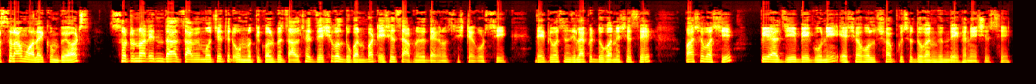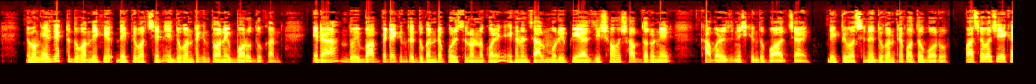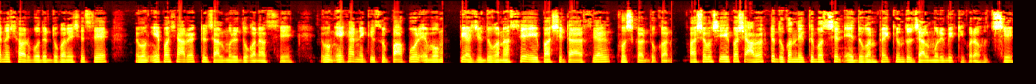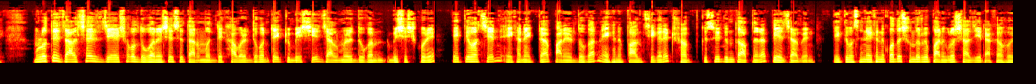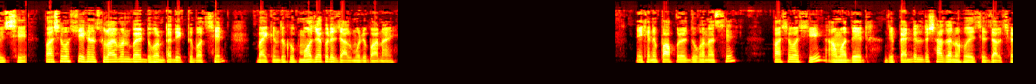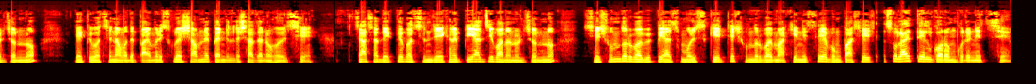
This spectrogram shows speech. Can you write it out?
আসসালামু আলাইকুম বেয়ার্স ছোট নারিন্দা জামি মসজিদের উন্নতি কল্পে চালছে যে সকল দোকানপাট এসেছে আপনাদের দেখানোর চেষ্টা করছি। দেখতে পাচ্ছেন জিলাপির দোকান এসেছে। পাশাপাশি পেঁয়াজি, বেগুনি এ সকল সবকিছু দোকান কিন্তু এখানে এসেছে। এবং এই যে একটা দোকান দেখে দেখতে পাচ্ছেন, এই দোকানটা কিন্তু অনেক বড় দোকান। এরা দুই বাপ বেটা কিন্তু এই দোকানটা পরিচালনা করে। এখানে জালমুড়ি পেঁয়াজি সহ সব ধরনের খাবারের জিনিস কিন্তু পাওয়া যায়। দেখতে পাচ্ছেন, এই দোকানটা কত বড়। পাশাপাশি এখানে শরবতের দোকান এসেছে এবং এ পাশে আরও একটা জালমুড়ির দোকান আছে এবং এখানে কিছু পাপড় এবং পেঁয়াজের দোকান আছে, এই পাশেটা আছে ফুচকার দোকান। পাশাপাশি এই পাশে আরও একটা দোকান দেখতে পাচ্ছেন, এই দোকানটায় কিন্তু জালমুড়ি বিক্রি করা হচ্ছে। মূলত এই জাল সাইজ যে সকল দোকান এসেছে তার মধ্যে খাবারের দোকানটা একটু বেশি জালমুড়ির দোকান বিশেষ করে। দেখতে পাচ্ছেন, এখানে একটা পানের দোকান, এখানে পান, সিগারেট সবকিছুই কিন্তু আপনারা পেয়ে যাবেন। দেখতে পাচ্ছেন, এখানে কত সুন্দর করে পানগুলো সাজিয়ে রাখা হয়েছে। পাশাপাশি এখানে সুলাইমান ভাইয়ের দোকানটা দেখতে পাচ্ছেন, ভাই কিন্তু খুব মজা করে জালমুড়ি বানায়। এখানে পাপড়ের দোকান আছে। পাশাপাশি আমাদের যে প্যান্ডেলটা সাজানো হয়েছে জালসার জন্য, দেখতে পাচ্ছেন, আমাদের প্রাইমারি স্কুলের সামনে প্যান্ডেলটা সাজানো হয়েছে। চাষা দেখতে পাচ্ছেন যে এখানে পেঁয়াজি বানানোর জন্য সে সুন্দরভাবে পেঁয়াজ মরিচ কেটে সুন্দরভাবে মাখিয়ে নিচ্ছে এবং পাশে চুলায় তেল গরম করে নিচ্ছে।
